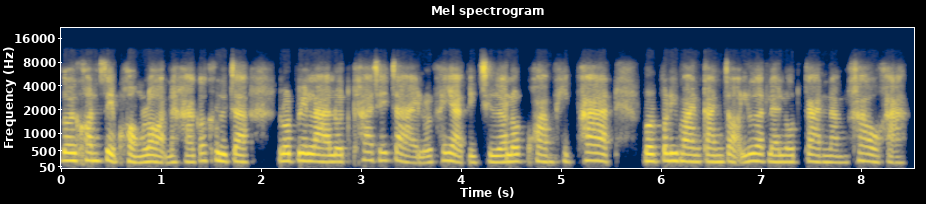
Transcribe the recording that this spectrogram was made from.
โดยคอนเซปต์ของหลอดนะคะ ก็คือจะลดเวลาลดค่าใช้จ่าย ลดขยะติดเชื้อ ลดความผิดพลาด ลดปริมาณการเจาะเลือดและลดการนำเข้าค่ะ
